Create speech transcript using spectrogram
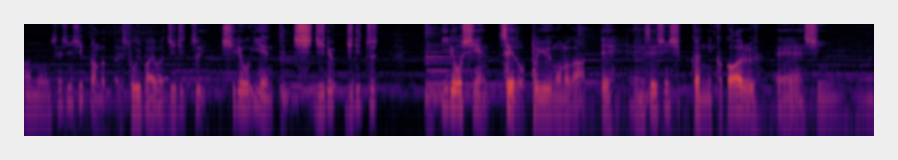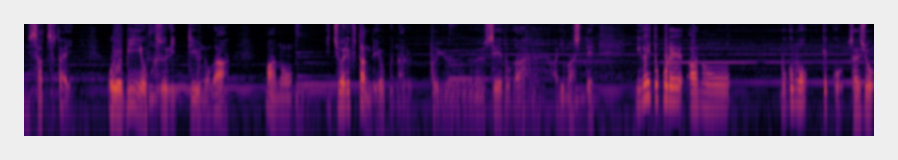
あの精神疾患だったりそういう場合は自立治療医園って自自立医療支援制度というものがあって、えー、精神疾患に関わる、えー、診察代およびお薬っていうのが、まあ、あの、1割負担で良くなるという制度がありまして、意外とこれ、あの、僕も結構最初、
